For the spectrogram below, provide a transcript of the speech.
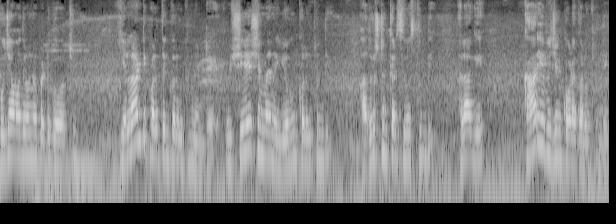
పూజా మందిరంలో పెట్టుకోవచ్చు. ఎలాంటి ఫలితం కలుగుతుందంటే విశేషమైన యోగం కలుగుతుంది. అదృష్టం కలిసి వస్తుంది. అలాగే కార్య విజయం కూడా కలుగుతుంది.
